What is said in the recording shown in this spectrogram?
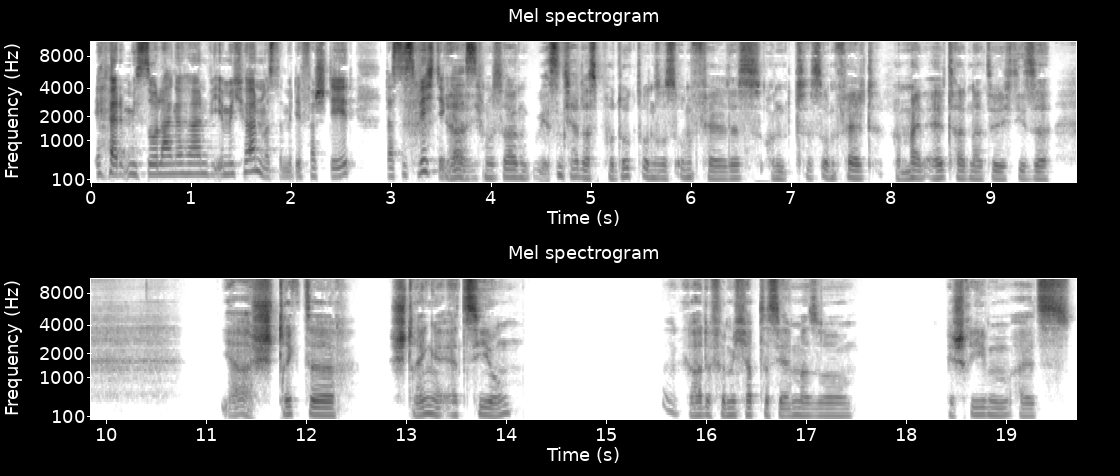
Ihr werdet mich so lange hören, wie ihr mich hören müsst, damit ihr versteht, dass es wichtig ja, ist. Ja, ich muss sagen, wir sind ja das Produkt unseres Umfeldes und das Umfeld bei meinen Eltern natürlich diese, ja, strikte, strenge Erziehung gerade für mich habe das ja immer so beschrieben als,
